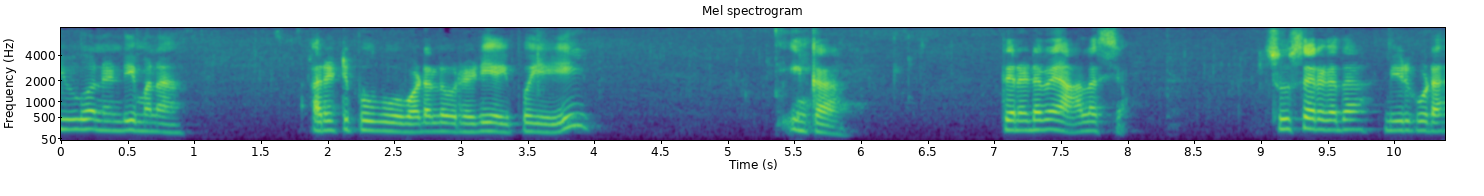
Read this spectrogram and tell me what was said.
ఇవిగోనండి మన అరటి పువ్వు వడలు రెడీ అయిపోయాయి. ఇంకా తినడమే ఆలస్యం. చూశారు కదా మీరు కూడా?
